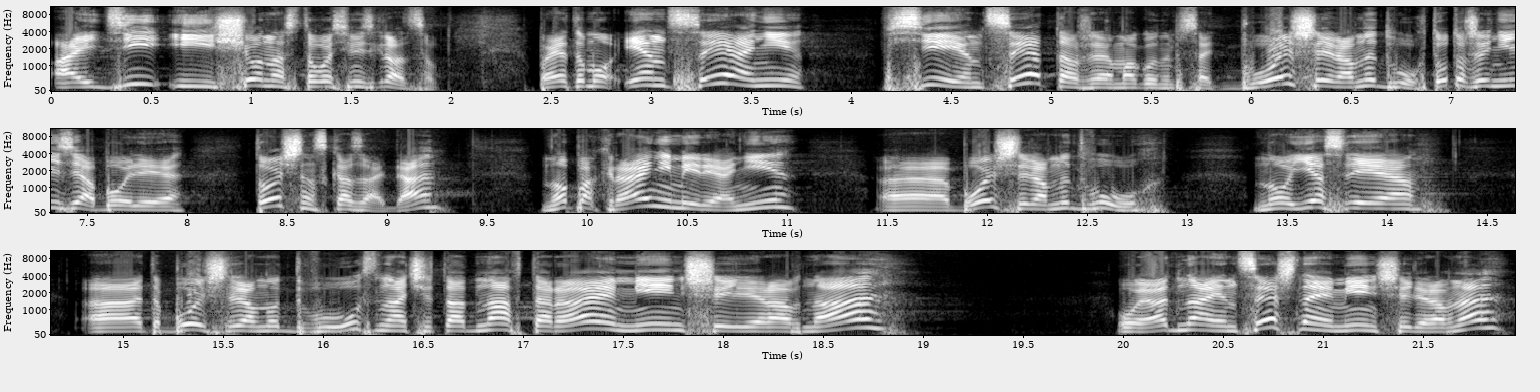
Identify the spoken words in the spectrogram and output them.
ID и еще на 180 градусов. Поэтому NC, они, все NC, тоже я могу написать, больше или равны двух. Тут уже нельзя более точно сказать, да? Но, по крайней мере, они э, больше или равны двух. Но если э, это больше или равно двух, значит, одна вторая меньше или равна... Ой, одна NC-шная меньше или равна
